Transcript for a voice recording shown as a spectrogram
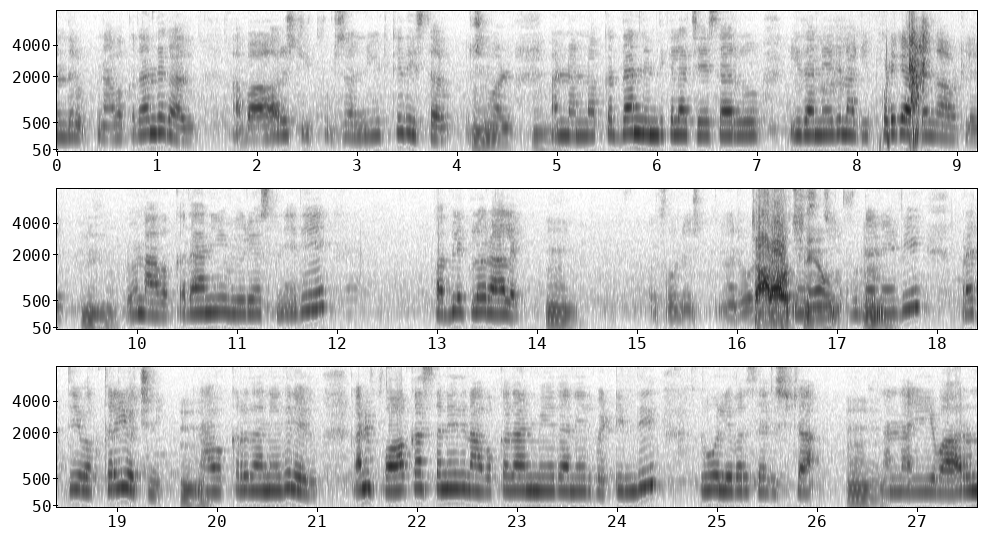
అందరూ నా ఒక్కదాందే కాదు ఆ బార్ స్ట్రీట్ ఫుడ్స్ అన్నిటికీ తీస్తారు వచ్చిన వాళ్ళు. అండ్ నన్ను ఒక్కదాన్ని ఎందుకు ఇలా చేశారు? ఇది అనేది నాకు ఇప్పటికీ అర్థం కావట్లేదు. ఇప్పుడు నా ఒక్కదాని వీడియోస్ అనేది పబ్లిక్లో రాలే. ఫుడ్ చాలా వచ్చినాయి, అవును. ఫుడ్ అనేవి ప్రతి ఒక్కరి వచ్చినాయి. నా ఒక్కరిది అనేది లేదు. కానీ ఫోకస్ అనేది నా ఒక్కదాని మీద అనేది పెట్టింది టూ లివర్స్ ఎక్స్ట్రా. నన్న ఈ వారం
